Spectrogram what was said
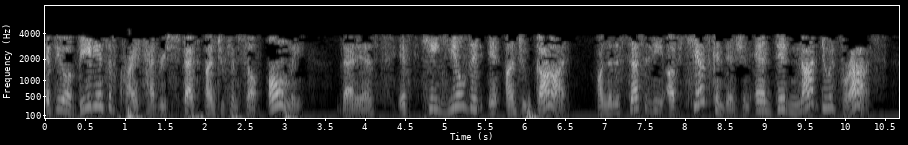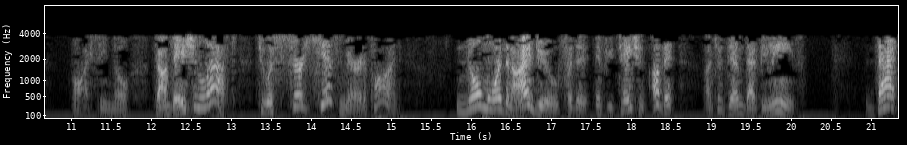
if the obedience of Christ had respect unto himself only, that is, if he yielded it unto God on the necessity of his condition and did not do it for us, well, I see no foundation left to assert his merit upon. No more than I do for the imputation of it unto them that believe. That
